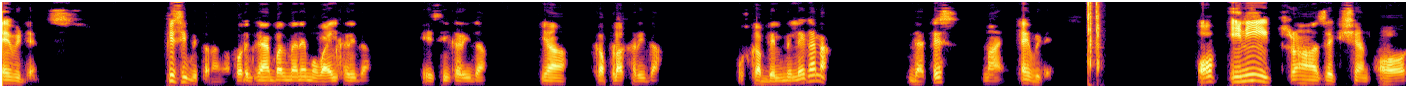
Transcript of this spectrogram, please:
evidence किसी भी तरह का फॉर एग्ज़ाम्पल मैंने मोबाइल खरीदा एसी खरीदा, या कपड़ा खरीदा, उसका बिल मिलेगा ना? That is my evidence of any transaction और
